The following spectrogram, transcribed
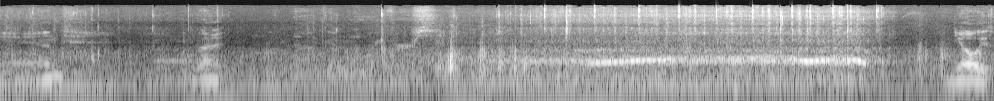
and run it. I got it in reverse. You always,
